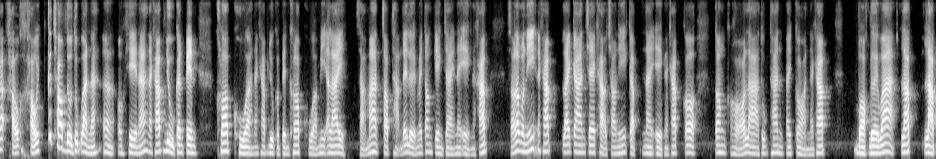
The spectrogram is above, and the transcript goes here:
ก็เขาเขาก็ชอบดูทุกวันนะเออโอเคนะนะครับ อยู่กันเป็นครอบครัวนะครับ อยู่กันเป็นครอบครัวมีอะไรสามารถสอบถามได้เลยไม่ต้องเกรงใจนายเอกนะครับสำหรับวันนี้นะครับรายการแชร์ข่าวเช้านี้กับนายเอกนะครับ ก็ต้องขอลาทุกท่านไปก่อนนะครับ บอกเลยว่ารับ หลับ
